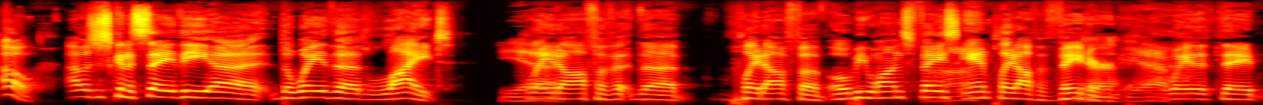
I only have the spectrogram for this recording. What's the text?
Oh, I was just gonna say the uh, the way the light Yeah. played off of the played off of Obi Wan's face Uh-huh. and played off of Vader. Yeah. Yeah. The way that they,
